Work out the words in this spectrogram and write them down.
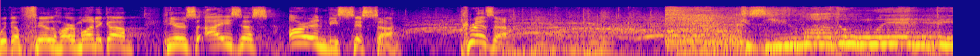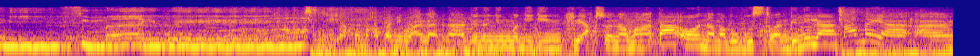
with the Philharmonica, here's Aiza's R&B sister, Kriza. Cause you are the wind makapaniwala na ganun yung magiging reaksyon ng mga tao na magugustuhan din nila. Mamaya, ang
